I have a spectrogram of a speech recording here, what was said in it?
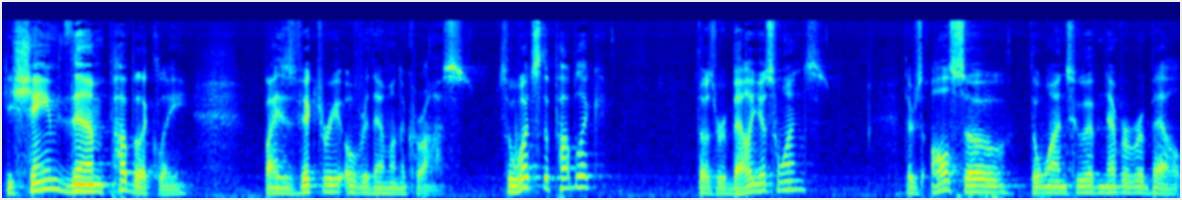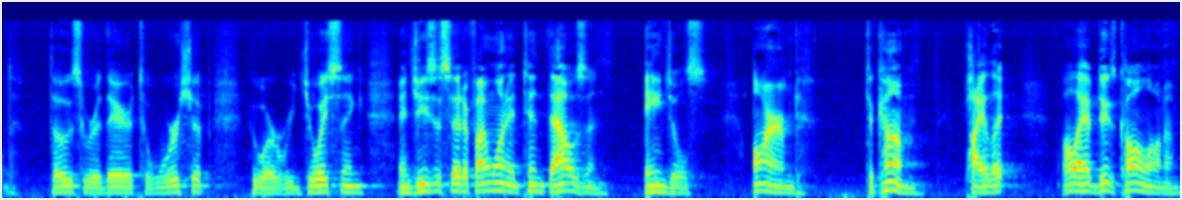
He shamed them publicly by his victory over them on the cross. So, what's the public? Those rebellious ones. There's also the ones who have never rebelled, those who are there to worship, who are rejoicing. And Jesus said, If I wanted 10,000 angels armed to come, Pilate, all I have to do is call on them.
